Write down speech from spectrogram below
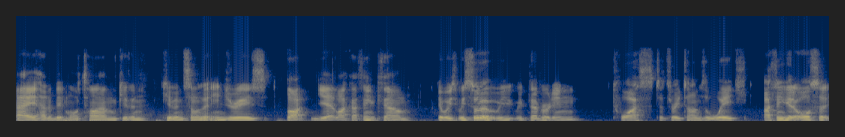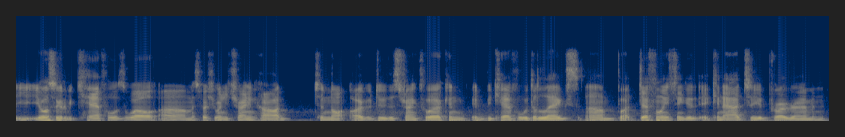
a had a bit more time given given some of the injuries. But yeah, like I think um, yeah, we we sort of we, we pepper it in twice to three times a week. I think it also you also got to be careful as well, um, especially when you're training hard, to not overdo the strength work and, and be careful with the legs. Um, but definitely think it, it can add to your program and,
